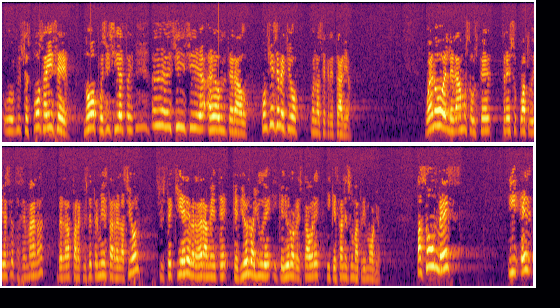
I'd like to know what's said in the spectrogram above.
su esposa dice, no, pues sí es cierto. Eh, sí, sí, he adulterado. ¿Con quién se metió? Con la secretaria. Bueno, le damos a usted tres o cuatro días esta semana, ¿verdad? Para que usted termine esta relación. Si usted quiere verdaderamente que Dios lo ayude y que Dios lo restaure y que en su matrimonio. Pasó un mes y él,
